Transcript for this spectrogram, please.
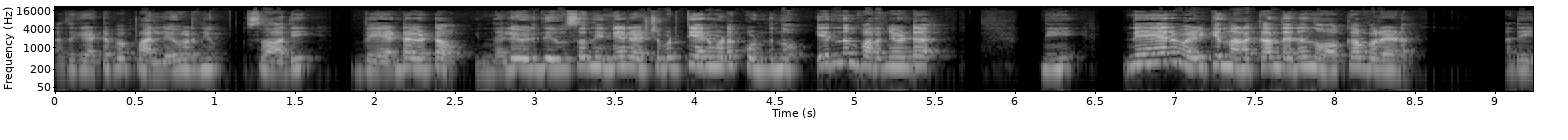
അത് കേട്ടപ്പോ പല്ലേ പറഞ്ഞു സ്വാതി വേണ്ട കേട്ടോ. ഇന്നലെ ഒരു ദിവസം നിന്നെ രക്ഷപ്പെടുത്തി ഞാൻ ഇവിടെ കൊണ്ടുവന്നു. എന്നും പറഞ്ഞുകൊണ്ട് നീ നേരെ വഴിക്ക് നടക്കാൻ തന്നെ നോക്കാൻ പറയണം. അതെ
